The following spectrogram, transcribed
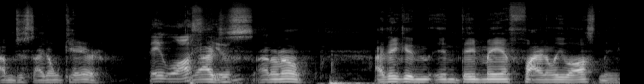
I'm just I don't care. they lost I you. just I don't know. I think in, in they may have finally lost me.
